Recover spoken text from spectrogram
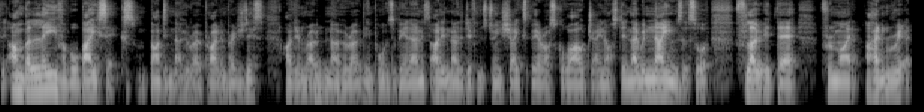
the unbelievable basics. I didn't know who wrote Pride and Prejudice. I didn't wrote, know who wrote The Importance of Being Earnest. I didn't know the difference between Shakespeare, Oscar Wilde, Jane Austen. They were names that sort of floated there from my. I hadn't read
